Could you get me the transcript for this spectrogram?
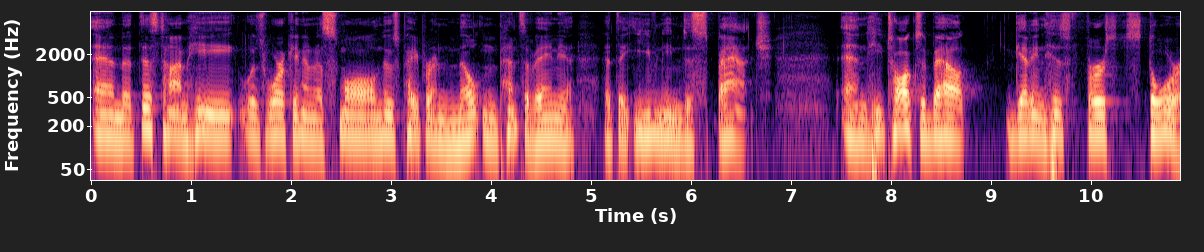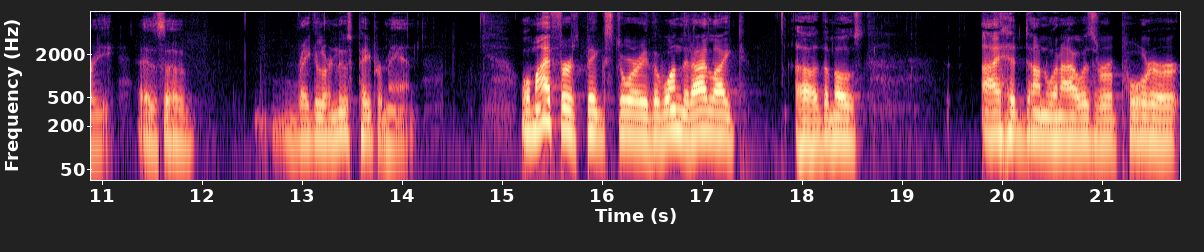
And at this time, he was working in a small newspaper in Milton, Pennsylvania, at the Evening Dispatch. And he talks about getting his first story as a regular newspaper man. Well, my first big story, the one that I liked uh, the most, I had done when I was a reporter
